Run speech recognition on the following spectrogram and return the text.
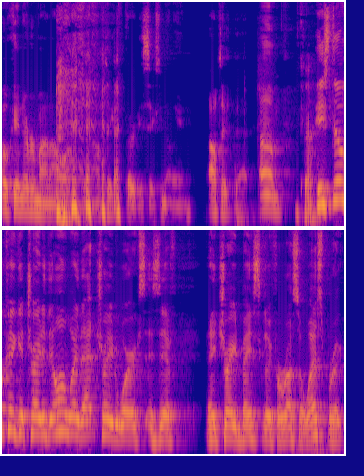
okay, never mind. I'll opt in. I'll take 36 million. I'll take that. Um, Okay. he still could get traded. The only way that trade works is if they trade basically for Russell Westbrook.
